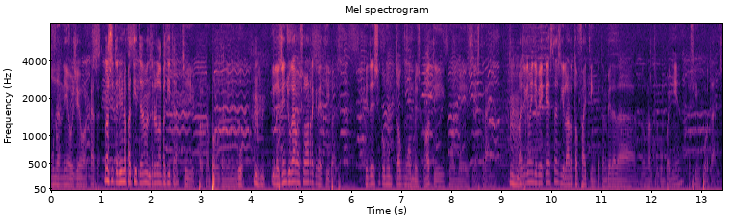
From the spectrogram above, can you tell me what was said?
una Neo Geo a casa. No, si tenia una petita, vam treure la petita. Sí, però tampoc la tenia ningú. Mhm. I la gent jugava això a les recreatives, que era així com un toc molt més gòtic, molt més estrany. Mhm. Bàsicament hi havia aquestes i l'Art of Fighting, que també era de- d'una altra companyia, així importants.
